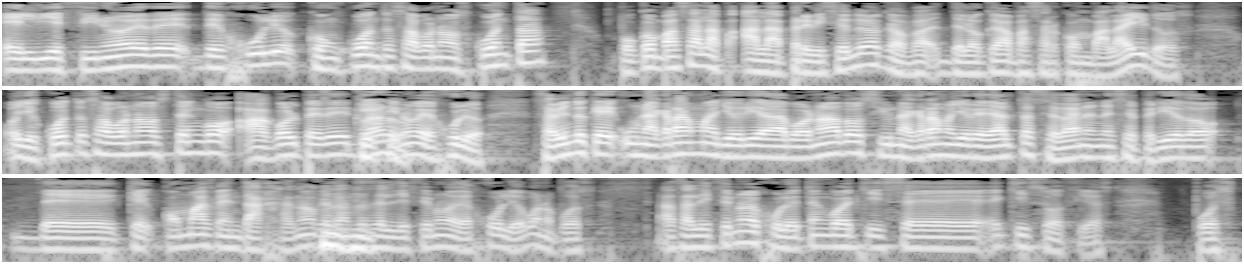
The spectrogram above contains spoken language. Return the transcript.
el 19 de, de julio, ¿con cuántos abonados cuenta? Un poco en base a la, a la previsión de lo, que va, de lo que va a pasar con Balaidos. Oye, ¿cuántos abonados tengo a golpe de 19 Claro. de julio? Sabiendo que una gran mayoría de abonados y una gran mayoría de altas se dan en ese periodo de que con más ventajas, ¿no? Que es antes del 19 de julio. Bueno, pues hasta el 19 de julio tengo X, eh, X socios. Pues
